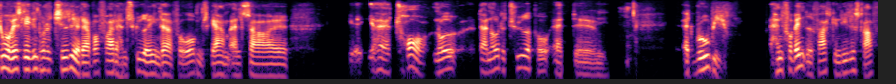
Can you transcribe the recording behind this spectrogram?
Du var vist lidt inde på det tidligere der, hvorfor er det, han skyder en der for åben skærm? Altså, øh, jeg, tror, noget, der er noget, der tyder på, at, øh, at Ruby, han forventede faktisk en lille straf,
